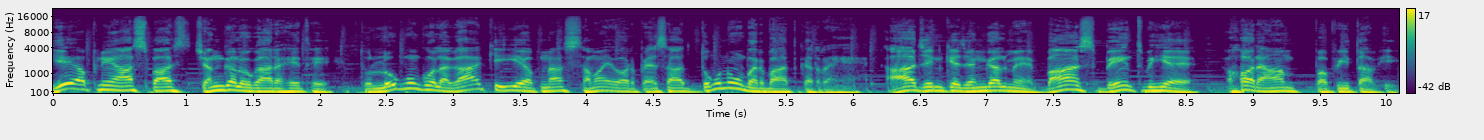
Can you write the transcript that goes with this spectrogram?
ये अपने आसपास जंगल उगा रहे थे तो लोगों को लगा कि ये अपना समय और पैसा दोनों बर्बाद कर रहे हैं। आज इनके जंगल में बाँस, बेंत भी है और आम पपीता भी।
